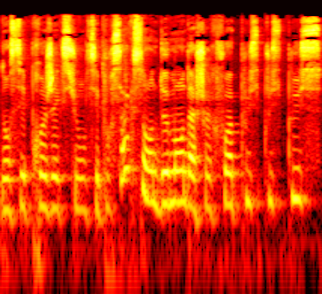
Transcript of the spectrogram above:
dans ses projections. C'est pour ça que ça en demande à chaque fois plus, plus, plus.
